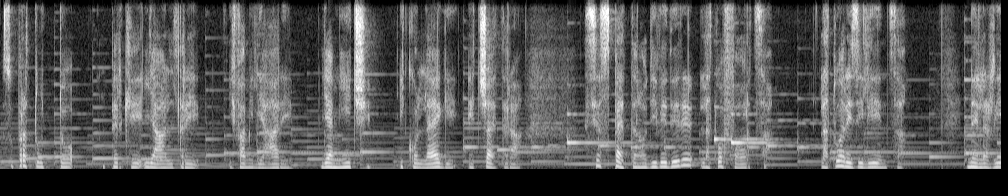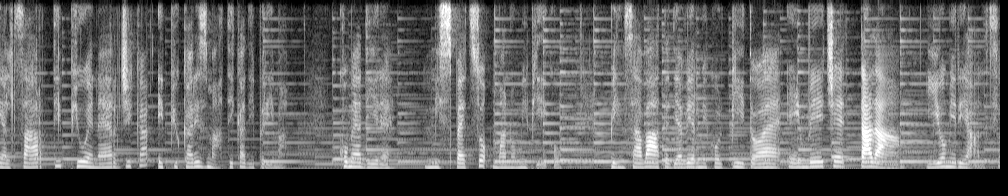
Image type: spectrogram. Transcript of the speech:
Soprattutto perché gli altri, i familiari, gli amici, i colleghi, eccetera, si aspettano di vedere la tua forza, la tua resilienza, nel rialzarti più energica e più carismatica di prima. Come a dire, mi spezzo ma non mi piego. Pensavate di avermi colpito, eh? E invece, tada! Io mi rialzo.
